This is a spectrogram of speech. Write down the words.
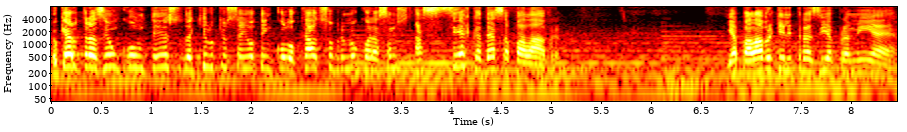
Eu quero trazer um contexto daquilo que o Senhor tem colocado sobre o meu coração acerca dessa palavra. E a palavra que ele trazia para mim é:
